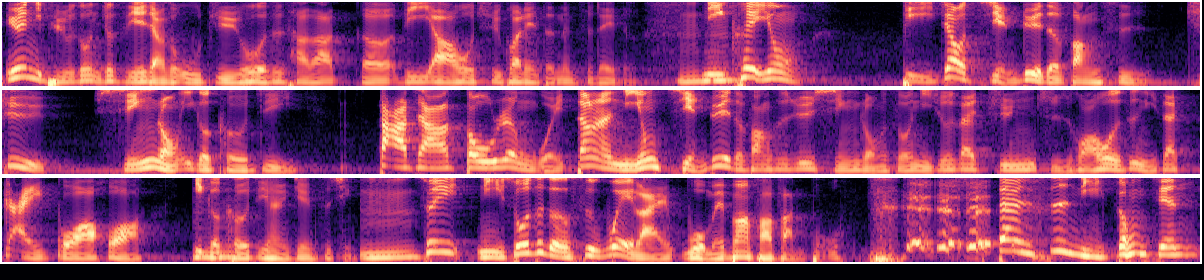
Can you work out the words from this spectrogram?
因为你比如说，你就直接讲说五 G 或者是叉叉呃 VR 或区块链等等之类的，嗯、你可以用比较简略的方式去形容一个科技，大家都认为，当然你用简略的方式去形容的时候，你就是在均值化或者是你在概括化一个科技和一件事情，嗯，所以你说这个是未来，我没办法反驳，但是你中间。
